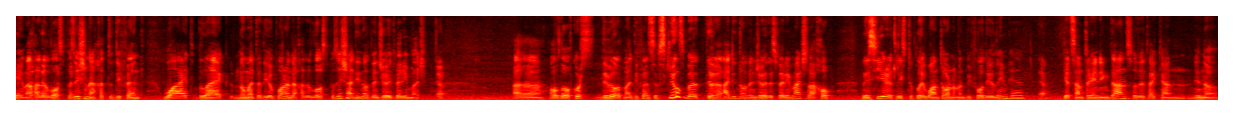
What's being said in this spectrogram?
game, I had a lost position. I had to defend white, black, no matter the opponent, I had a lost position. I did not enjoy it very much. Yeah. Uh, although, of course, developed my defensive skills, but uh, I did not enjoy this very much. So I hope this year at least to play one tournament before the Olympiad, Yeah. get some training done so that I can, you know,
